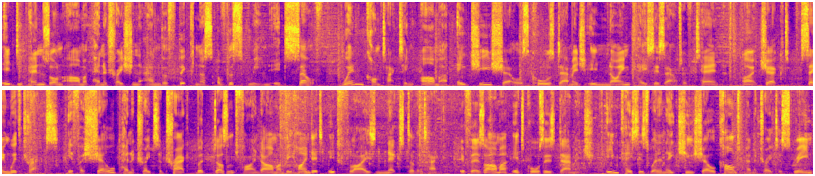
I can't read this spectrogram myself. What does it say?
It depends on armor penetration and the thickness of the screen itself. When contacting armor, HE shells cause damage in 9 cases out of 10. I checked. Same with tracks. If a shell penetrates a track but doesn't find armor behind it, it flies next to the tank. If there's armor, it causes damage. In cases when an HE shell can't penetrate a screen,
